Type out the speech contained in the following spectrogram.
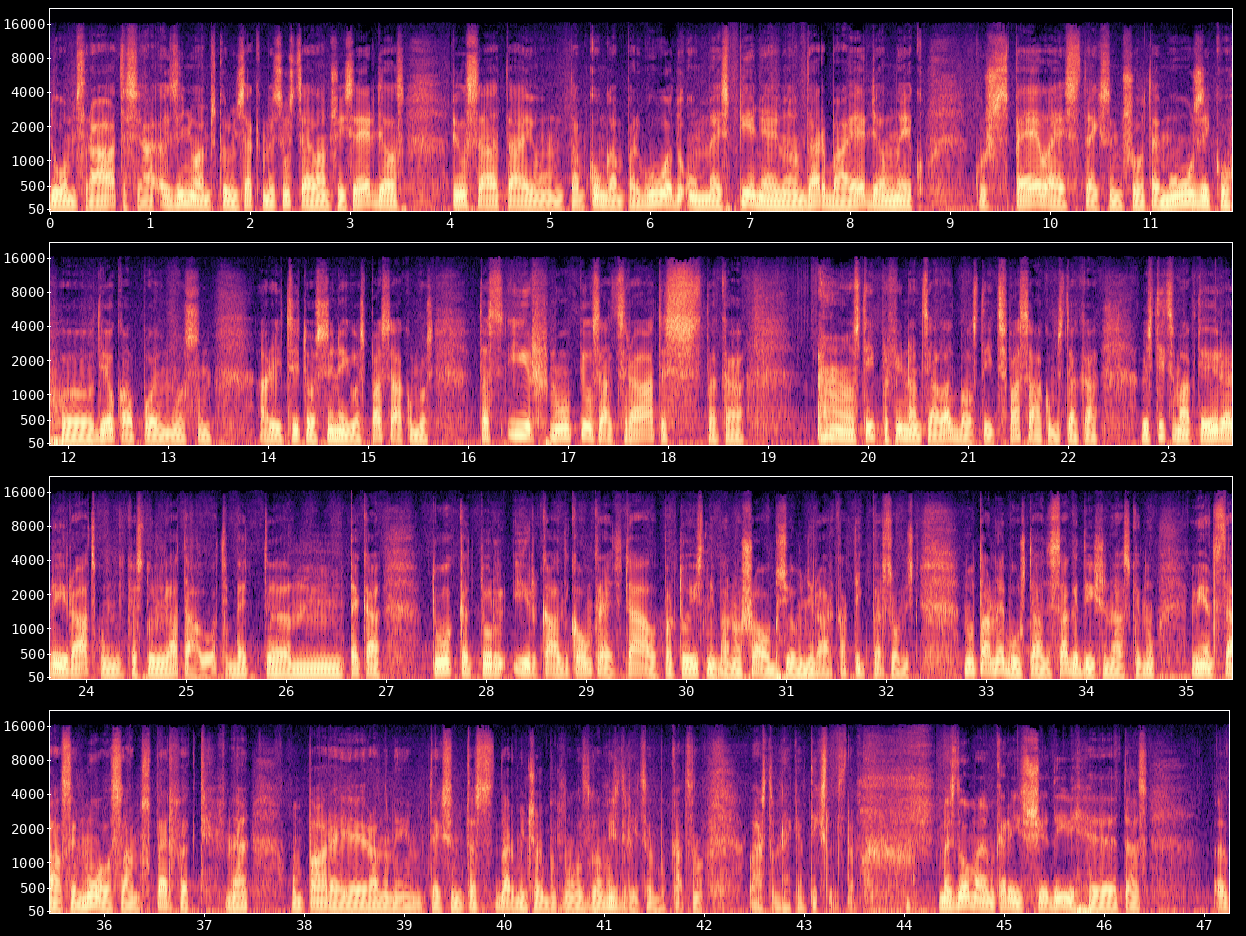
domas rātas. Jā. Ziņojums, kur viņi saka, mēs uzcēlām šīs ērģeles pilsētai un tam kungam par godu, un mēs pieņēmām darbā ērģelnieku, kurš spēlēs teiksim, šo te mūziku, dievkalpojumos un arī citos svinīgos pasākumos. Tas ir nu, pilsētas rātes stipri finansiāli atbalstīts pasākums. Visticamāk, tie ir arī rādskungi, kas tur ir attēloti. Bet, um, kā, to, ka tur ir kādi konkrēti tēli, par to īstenībā nav šaubas, jo viņi ir ārkārtīgi personiski. Nu, tā nebūs tāda sagadīšanās, ka nu, viens tēls ir nolasāms perfekti, ne? un pārējie ir anonīmi. Teiksim, tas darbs varbūt nav līdz galam izdarīts, varbūt kāds no vēsturniekiem tiks līdz tam. Mēs domājam, ka arī šie divi tās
